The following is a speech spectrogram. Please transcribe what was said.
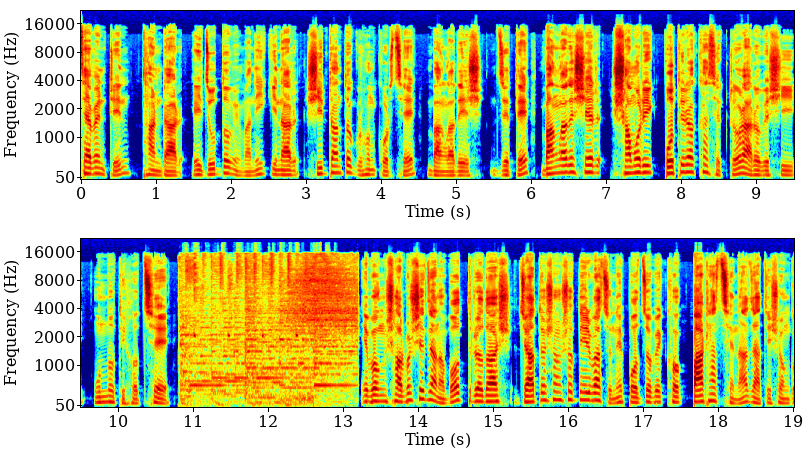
সেভেন্টিন থান্ডার। এই যুদ্ধ বিমানই কিনার সিদ্ধান্ত গ্রহণ করছে বাংলাদেশ, যেতে বাংলাদেশের সামরিক প্রতিরক্ষা সেক্টর আরও বেশি উন্নতি হচ্ছে। এবং সর্বশেষ জানাব, ত্রয়োদশ জাতীয় সংসদ নির্বাচনে পর্যবেক্ষক পাঠাচ্ছে না জাতিসংঘ।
